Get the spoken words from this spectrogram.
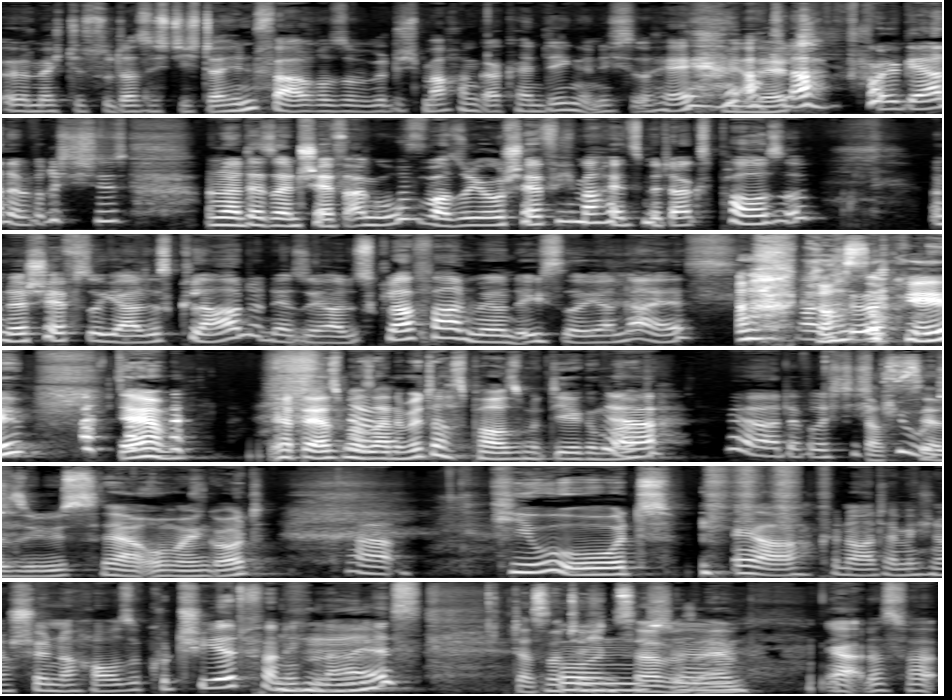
äh, möchtest du, dass ich dich da hinfahre? So, würde ich machen, gar kein Ding.“ Und ich so: „Hä, Wie ja nett. klar, voll gerne, richtig süß.“ Und dann hat er seinen Chef angerufen, war so: „Jo, Chef, ich mache jetzt Mittagspause.“ Und der Chef so: „Ja, alles klar.“ Und der so: „Ja, alles klar, fahren wir.“ Und ich so: „Ja, nice. Ach, krass, Danke.“ okay. Damn. Hat er erst mal Ja. seine Mittagspause mit dir gemacht? Ja, ja, der war richtig Das ist ja cute. süß. Ja, oh mein Gott. Ja. Cute. Ja, genau, hat er mich noch schön nach Hause kutschiert, fand ich Mhm. nice. Das ist natürlich Und, Service, äh, ey. ja, das war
